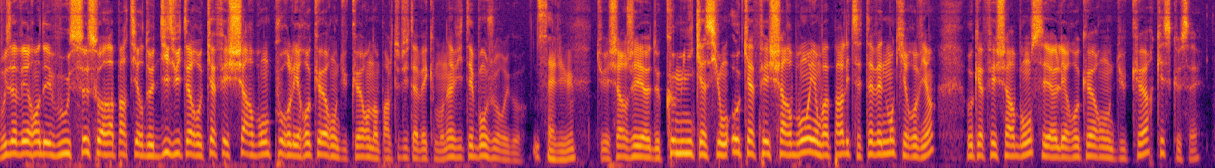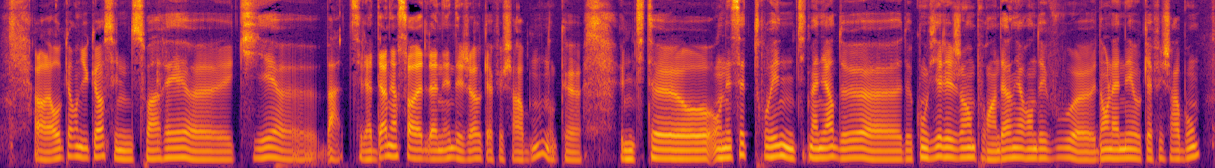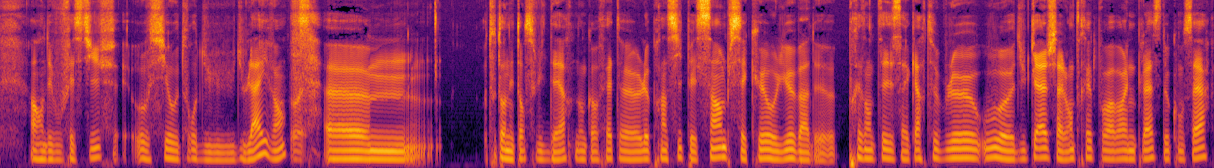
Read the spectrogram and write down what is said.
Vous avez rendez-vous ce soir à partir de 18h au Café Charbon pour les rockers ont du cœur. On en parle tout de suite avec mon invité. Bonjour Hugo. Salut. Tu es chargé euh, de communication au Café Charbon et on va parler de cet événement qui revient au Café Charbon. C'est euh, les rockers ont du cœur. Qu'est-ce que c'est? Alors la Rocker du Cœur, c'est une soirée euh, qui est, euh, bah, c'est la dernière soirée de l'année déjà au Café Charbon, donc euh, une petite, on essaie de trouver une petite manière de, de convier les gens pour un dernier rendez-vous dans l'année au Café Charbon, un rendez-vous festif aussi autour du, du live. Hein. Tout en étant solidaire. Donc en fait, le principe est simple, c'est que au lieu bah, de présenter sa carte bleue ou euh, du cash à l'entrée pour avoir une place de concert,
